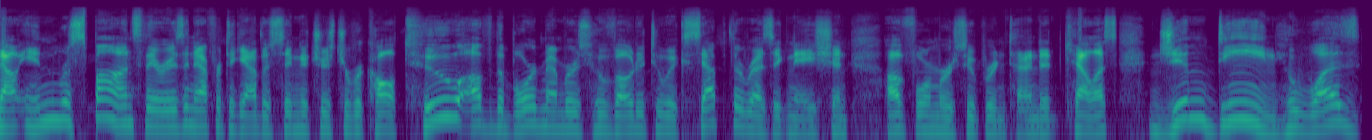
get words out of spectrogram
Now, in response, there is an effort to gather signatures to recall two of the board members who voted to accept the resignation of former Superintendent Kellis. Jim Dean, who was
